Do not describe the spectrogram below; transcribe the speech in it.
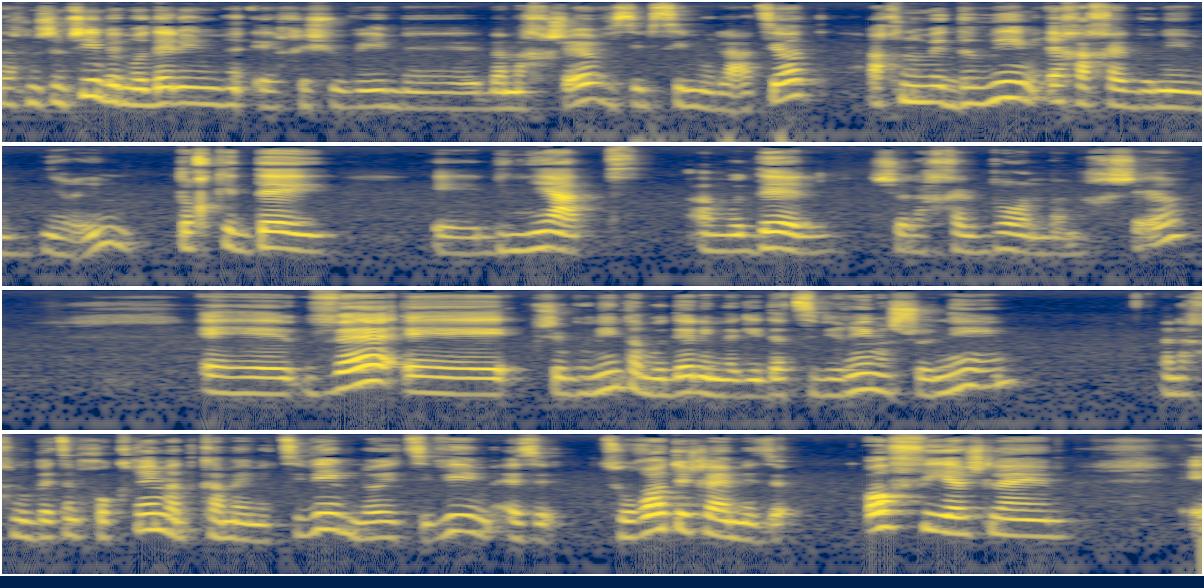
אנחנו משתמשים במודלים אה, חישוביים ב- במחשב, עושים סימולציות, אנחנו מדמים איך החלבונים נראים, תוך כדי אה, בניית המודל של החלבון במחשב, אה, וכשבונים את המודלים, נגיד הצבירים השונים, אנחנו בעצם חוקרים עד כמה הם יציבים, לא יציבים, איזה צורות יש להם, איזה אופי יש להם, אה,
